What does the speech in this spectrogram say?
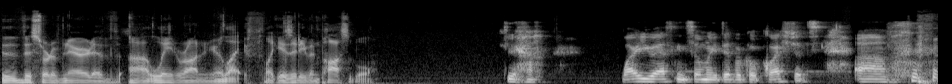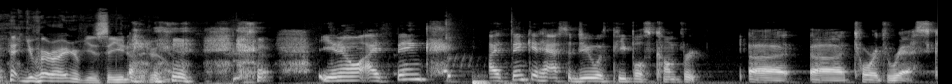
this sort of narrative uh, later on in your life? Like, is it even possible? Yeah, why are you asking so many difficult questions? Um, You've heard our interviews, so you know the drill. you know, I think I think it has to do with people's comfort uh, uh, towards risk,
